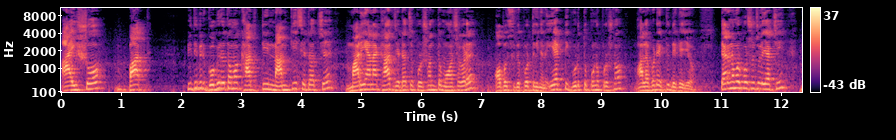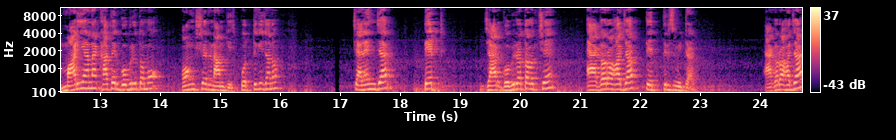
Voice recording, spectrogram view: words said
আইসো বাত পৃথিবীর গভীরতম খাতটির নাম কি? সেটা হচ্ছে মারিয়ানা খাত, যেটা হচ্ছে প্রশান্ত মহাসাগরে অবস্থিত প্রত্যেকে জানে। এই একটি গুরুত্বপূর্ণ প্রশ্ন, ভালো করে একটু দেখে যেও। তেরো নম্বর প্রশ্ন চলে যাচ্ছি। মারিয়ানা খাতের গভীরতম অংশের নাম কি? প্রত্যেকেই জানো? চ্যালেঞ্জার ডেপ্ট যার গভীরতা হচ্ছে এগারো হাজার তেত্রিশ মিটার। এগারো হাজার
